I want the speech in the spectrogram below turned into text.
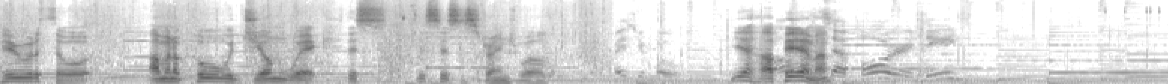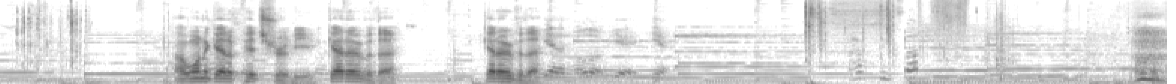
Who would have thought? I'm in a pool with John Wick. This this is a strange world. Where's your boat? Yeah, up oh, here, man. It's a horror, dude. I want to get a picture of you. Get over there. Get over there. Yeah, hold up. Yeah, yeah. Have some fun.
